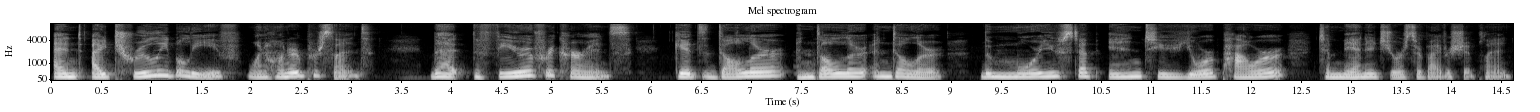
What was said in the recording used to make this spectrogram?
And I truly believe 100% that the fear of recurrence gets duller and duller and duller the more you step into your power to manage your survivorship plan.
